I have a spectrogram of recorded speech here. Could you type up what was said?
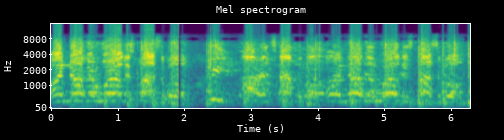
Another world is possible. We are unstoppable. Another world is possible.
